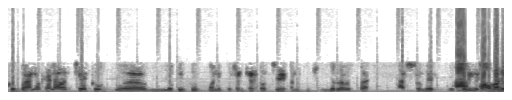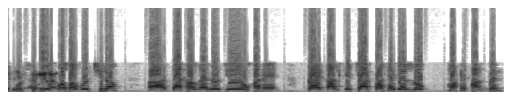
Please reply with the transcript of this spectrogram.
খুব ভালো খেলা হচ্ছে খুব লোকে খুব মানে প্রশংসা করছে। এখানে খুব সুন্দর ব্যবস্থা আশ্রমের মধ্যে। কথা বলছিলাম। দেখা গেল যে ওখানে প্রায় কালকে চার পাঁচ হাজার লোক মাঠে থাকবেন।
